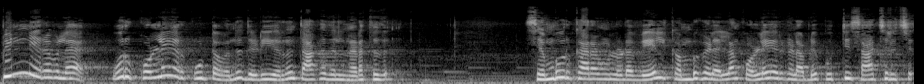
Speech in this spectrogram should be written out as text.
பின் ஒரு கொள்ளையர் கூட்டம் வந்து திடீர்னு தாக்குதல் நடத்துது. செம்பூர்காரவங்களோட வேல் கம்புகள் எல்லாம் கொள்ளையர்கள் அப்படியே குத்தி சாச்சிருச்சு.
